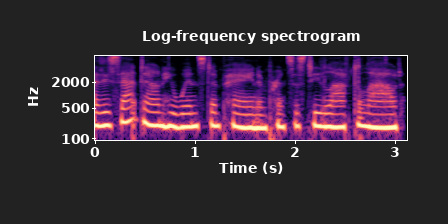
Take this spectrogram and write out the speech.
As he sat down, he winced in pain, and Princess D laughed aloud.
